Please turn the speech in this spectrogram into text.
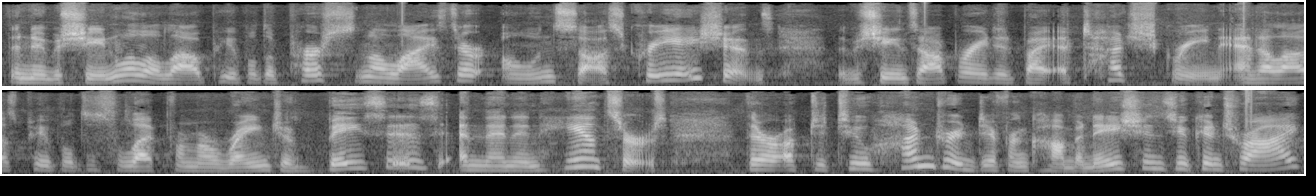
The new machine will allow people to personalize their own sauce creations. The machine's operated by a touchscreen and allows people to select from a range of bases and then enhancers. There are up to 200 different combinations you can try.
